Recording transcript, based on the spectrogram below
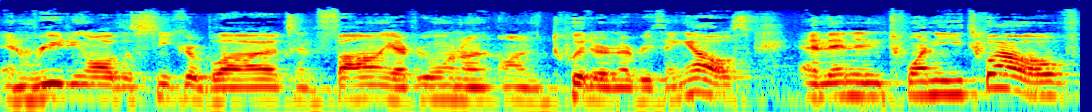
and reading all the sneaker blogs and following everyone on, on Twitter and everything else. And then in 2012.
